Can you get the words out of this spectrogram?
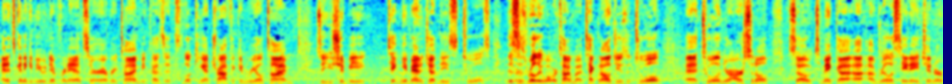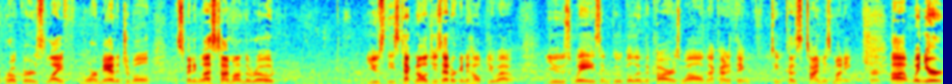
and it's going to give you a different answer every time because it's looking at traffic in real time. So you should be taking advantage of these tools. This is really what we're talking about. Technology is a tool, a tool in your arsenal. So to make a, a a real estate agent or broker's life more manageable, spending less time on the road, use these technologies that are going to help you out. Use Waze and Google in the car as well, and that kind of thing, because time is money. Sure. Uh, when you're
